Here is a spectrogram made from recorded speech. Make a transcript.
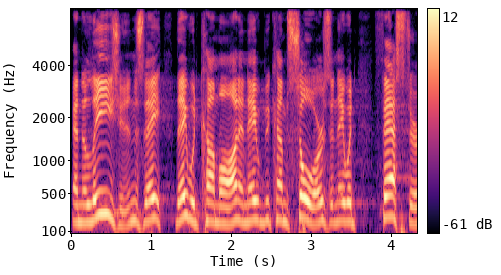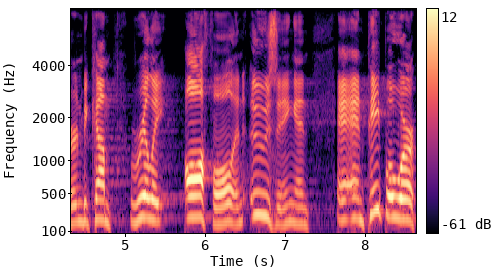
and the lesions, they, they would come on and they would become sores and they would fester and become really awful and oozing. And, and people were,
